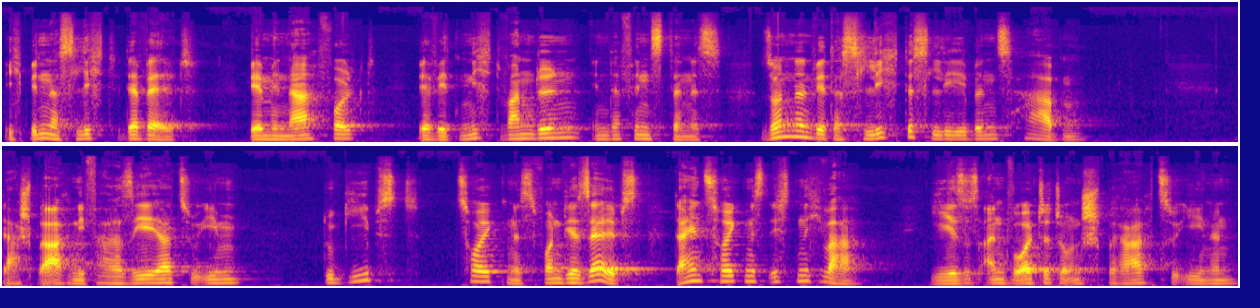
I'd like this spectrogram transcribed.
ich bin das Licht der Welt. Wer mir nachfolgt, der wird nicht wandeln in der Finsternis, sondern wird das Licht des Lebens haben. Da sprachen die Pharisäer zu ihm, du gibst Zeugnis von dir selbst, dein Zeugnis ist nicht wahr. Jesus antwortete und sprach zu ihnen,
